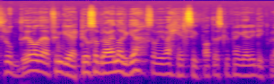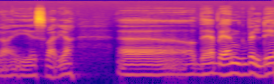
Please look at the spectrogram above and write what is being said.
trodde jo det fungerte jo så bra i Norge, så vi var helt sikre på at det skulle fungere like bra i Sverige. Eh, og det ble en veldig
